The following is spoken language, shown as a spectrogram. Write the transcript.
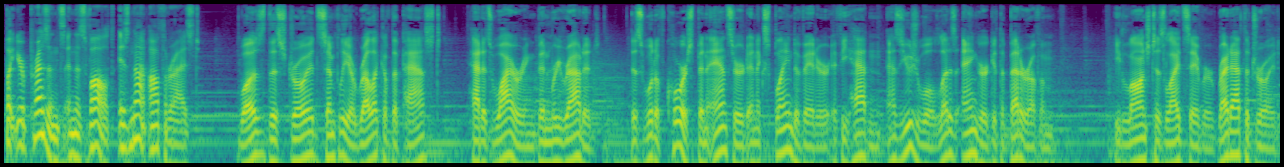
but your presence in this vault is not authorized. Was this droid simply a relic of the past? Had its wiring been rerouted? This would, of course, been answered and explained to Vader if he hadn't, as usual, let his anger get the better of him. He launched his lightsaber right at the droid,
